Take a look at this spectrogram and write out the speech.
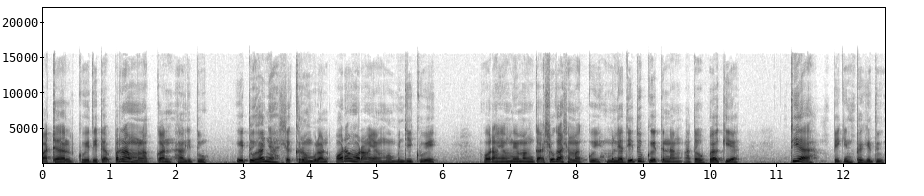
Padahal gue tidak pernah melakukan hal itu. Itu hanya segerombolan orang-orang yang membenci gue. Orang yang memang gak suka sama gue, melihat hidup gue tenang atau bahagia, dia bikin begitu.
